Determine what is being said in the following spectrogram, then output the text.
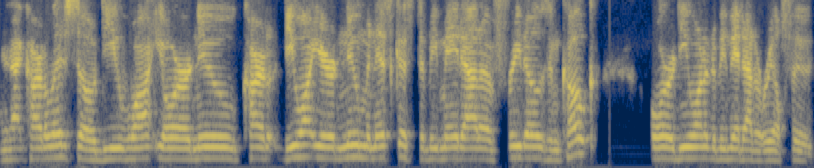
And that cartilage. So, do you want your new cart? Do you want your new meniscus to be made out of Fritos and Coke, or do you want it to be made out of real food?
